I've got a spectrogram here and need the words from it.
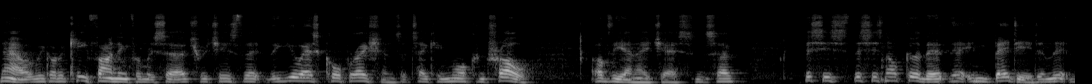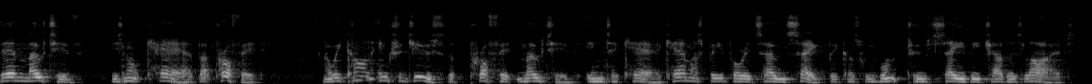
Now, we've got a key finding from research, which is that the US corporations are taking more control of the NHS. And so this is, this is not good. They're, they're embedded and their, their motive is not care, but profit. Now, we can't introduce the profit motive into care. Care must be for its own sake because we want to save each other's lives.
